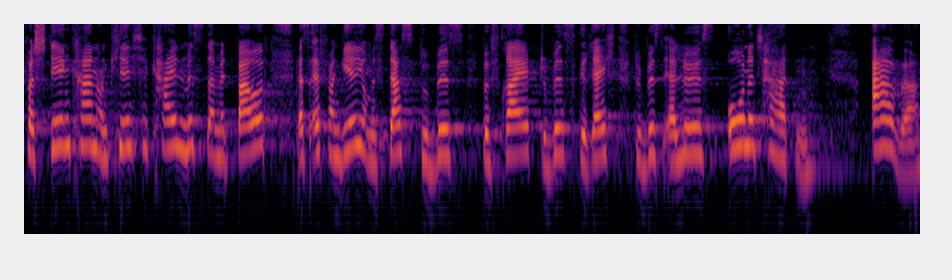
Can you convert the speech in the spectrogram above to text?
verstehen kann und Kirche keinen Mist damit baut. Das Evangelium ist das, du bist befreit, du bist gerecht, du bist erlöst, ohne Taten. Aber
